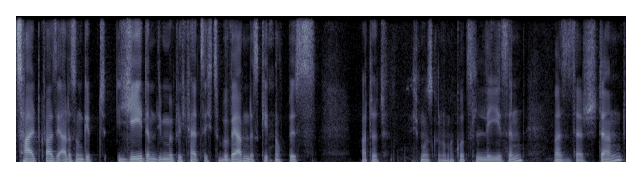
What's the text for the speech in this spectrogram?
zahlt quasi alles und gibt jedem die Möglichkeit, sich zu bewerben. Das geht noch bis, wartet, ich muss noch mal kurz lesen was ist der Stand?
